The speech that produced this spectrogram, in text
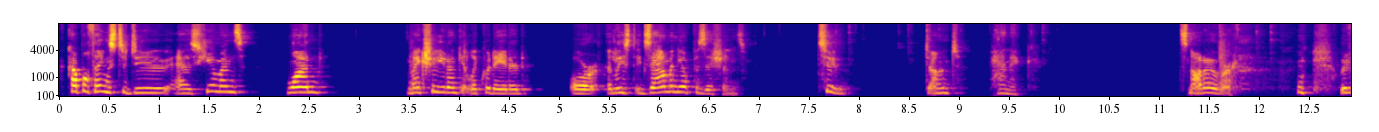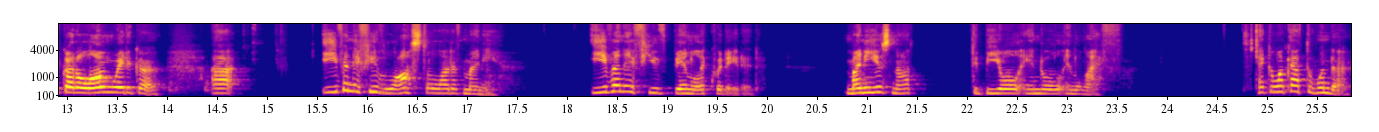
a couple things to do as humans. One, make sure you don't get liquidated, or at least examine your positions. Two, don't panic. It's not over. We've got a long way to go. Uh, even if you've lost a lot of money, even if you've been liquidated, money is not the be all end all in life. So take a look out the window.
